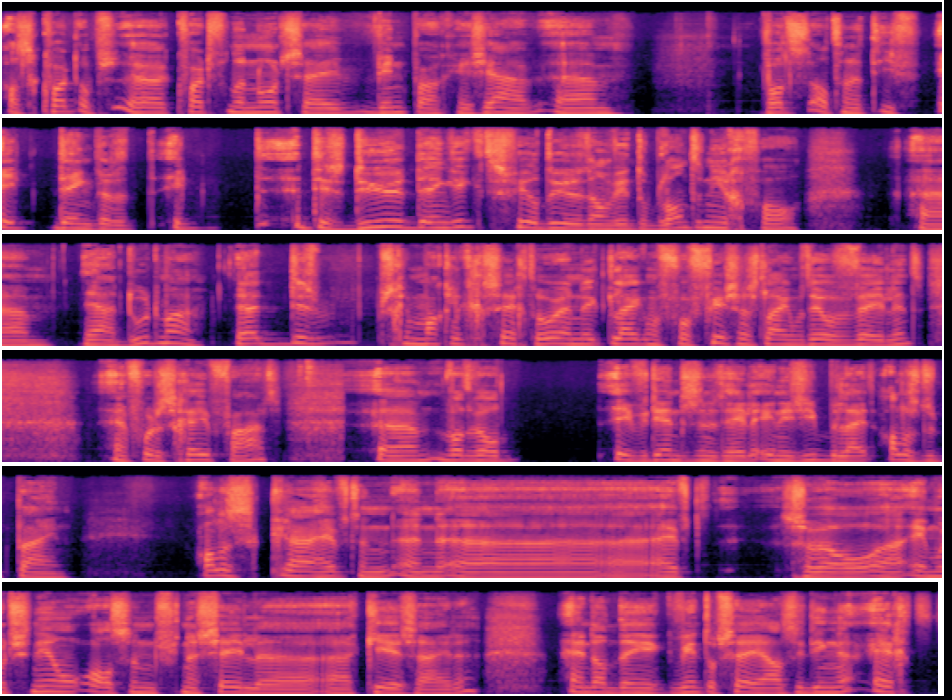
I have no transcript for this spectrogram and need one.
als kwart, op, uh, kwart van de Noordzee windpark is, ja, um, wat is het alternatief? Ik denk dat het. Ik, het is duur, denk ik. Het is veel duurder dan wind op land in ieder geval. Um, ja, doe het maar. Ja, het is misschien makkelijk gezegd hoor. En ik lijkt me voor vissers lijkt me het heel vervelend. En voor de scheepvaart. Um, wat wel evident is in het hele energiebeleid, alles doet pijn. Alles heeft een, een uh, heeft zowel emotioneel als een financiële keerzijde. En dan denk ik, wind op zee, als die dingen echt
